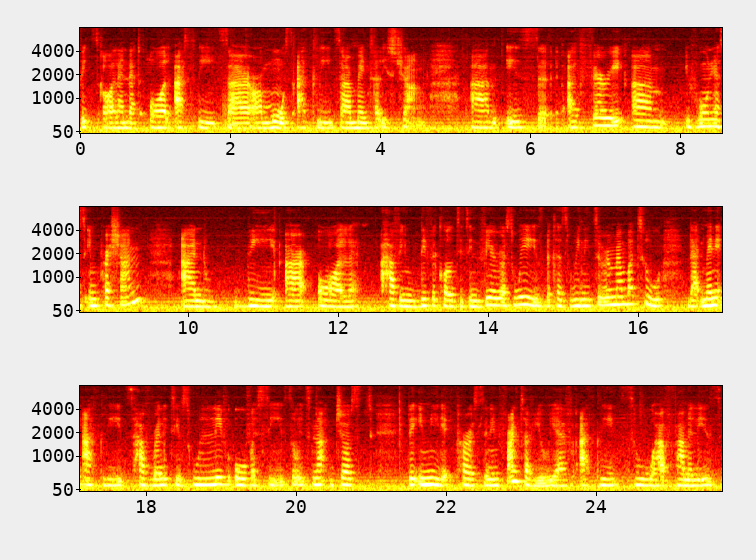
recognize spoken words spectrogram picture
fits all and that all athletes are, or most athletes are mentally strong, um, is a very um, erroneous impression and we are all having difficulties in various ways because we need to remember too that many athletes have relatives who live overseas. So it's not just the immediate person in front of you. We have athletes who have families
